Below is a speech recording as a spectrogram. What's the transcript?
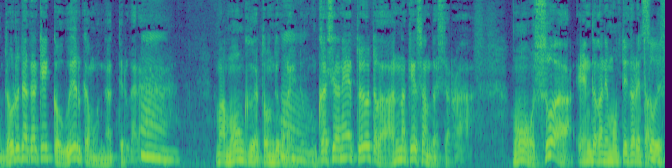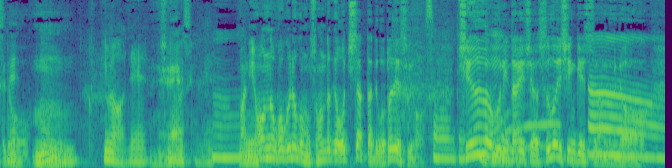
ドル高結構ウェルカムになってるから、うん、まあ文句が飛んでこないと、うん、昔はね、トヨタがあんな決算出したら、もう巣は円高に持っていかれたんですけど、ね、うん、今はね、違いますよね。まあ日本の国力もそんだけ落ちちゃったってことですよ。すね、中国に対してはすごい神経質なんだけど、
